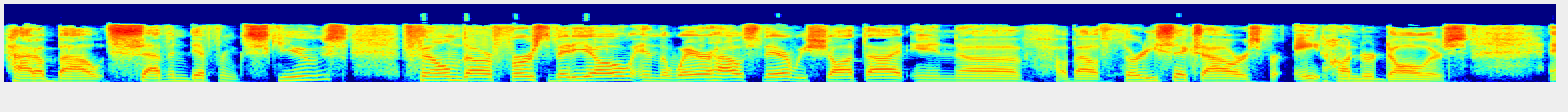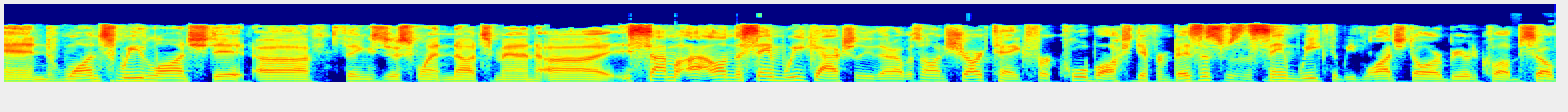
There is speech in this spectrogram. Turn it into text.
Had about seven different SKUs. Filmed our first video in the warehouse there. We shot that in uh, about 36 hours for $800. And once we launched it, uh, things just went nuts, man. Uh, some, uh, on the same week, actually, that I was on Shark Tank for Cool Box Different Business was the same week that we launched Dollar Beard Club. So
